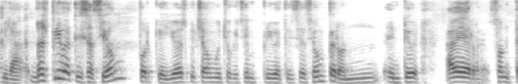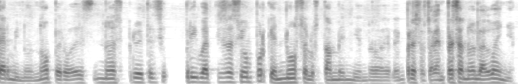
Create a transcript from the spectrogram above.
Mira, no es privatización, porque yo he escuchado mucho que dicen privatización, pero en a ver, son términos, ¿no? Pero es, no es privatiz- privatización porque no se lo están vendiendo a la empresa, o sea, la empresa no es la dueña.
